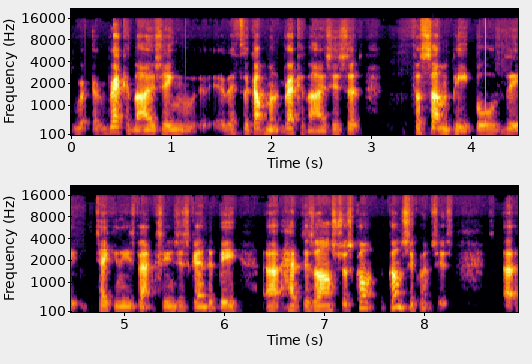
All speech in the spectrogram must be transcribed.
recognizing if the government recognizes that for some people, the, taking these vaccines is going to be uh, have disastrous con consequences. Uh,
